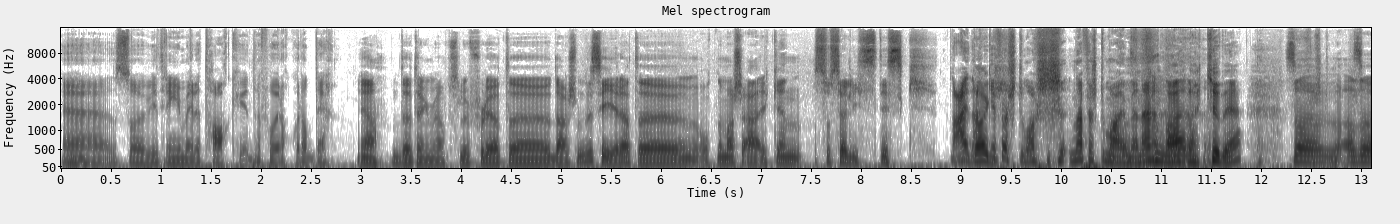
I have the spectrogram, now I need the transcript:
Eh, Så vi trenger mer takhøyde for akkurat det. Ja, det trenger vi absolutt. Fordi at eh, det er som du sier, at eh, 8. mars er ikke en sosialistisk Nei, det er dag. ikke 1. mars Nei, 1. mai, mener jeg. Nei, det er ikke det. Så altså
